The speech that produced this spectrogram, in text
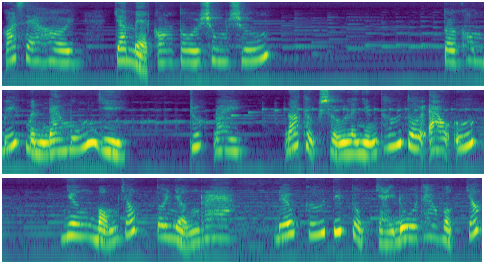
Có xe hơi, cho mẹ con tôi sung sướng tôi không biết mình đang muốn gì. Trước đây, đó thực sự là những thứ tôi ao ước. Nhưng bỗng chốc tôi nhận ra, nếu cứ tiếp tục chạy đua theo vật chất,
